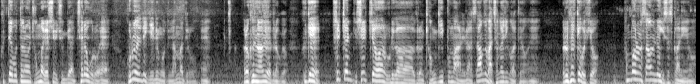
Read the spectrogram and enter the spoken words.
그때부터는 정말 열심히 준비한 체력으로 예. 그런 애들이 이기는 거거든요. 한마디로. 예. 저는 그 생각이 되더라고요. 그게 실전 실전 우리가 그런 경기뿐만 아니라 싸움도 마찬가지인 것 같아요. 예. 여러분 생각해 보십시오. 한 번은 싸운 적이 있었을 거 아니에요.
